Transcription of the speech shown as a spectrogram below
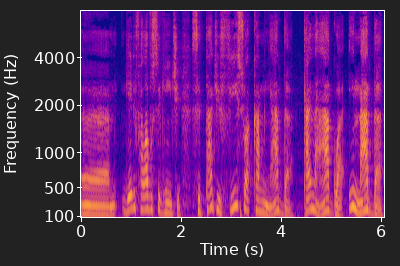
Uh, e ele falava o seguinte: se tá difícil a caminhada, cai na água e nada.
